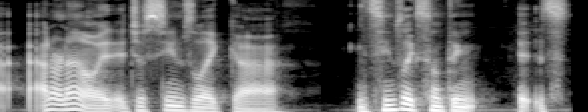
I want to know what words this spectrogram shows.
I, I don't know. It, it, just seems like uh, it seems like something. It's.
